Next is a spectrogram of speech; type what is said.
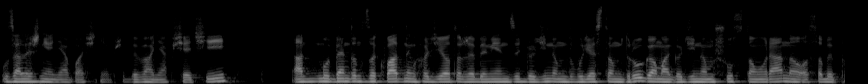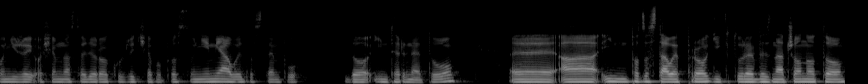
uzależnienia właśnie przebywania w sieci. A będąc dokładnym, chodzi o to, żeby między godziną 22 a godziną 6 rano osoby poniżej 18 roku życia po prostu nie miały dostępu do internetu. E, A pozostałe progi, które wyznaczono, to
